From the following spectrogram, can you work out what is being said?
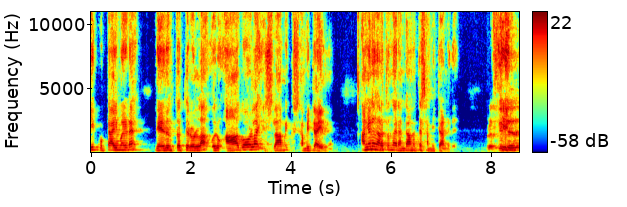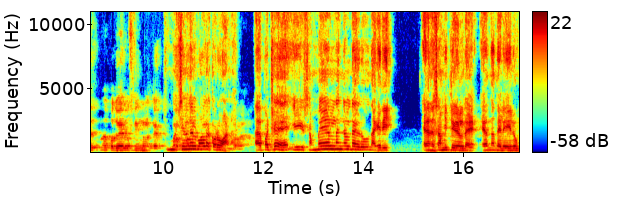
ഈ കൂട്ടായ്മയുടെ നേതൃത്വത്തിലുള്ള ഒരു ആഗോള ഇസ്ലാമിക് സമ്മിറ്റ് ആയിരുന്നു അങ്ങനെ നടത്തുന്ന രണ്ടാമത്തെ സമ്മിറ്റാണിത്. മുസ്ലിങ്ങൾ വളരെ കുറവാണ്. പക്ഷേ ഈ സമ്മേളനങ്ങളുടെ ഒരു നഗരി സമിറ്റുകളുടെ സമ്മിറ്റുകളുടെ എന്ന നിലയിലും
